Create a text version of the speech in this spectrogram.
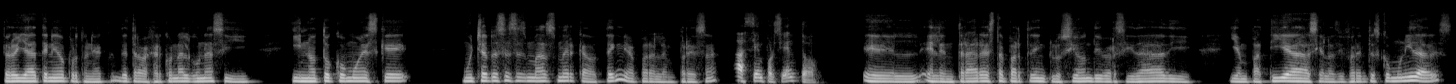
pero ya he tenido oportunidad de trabajar con algunas y, y noto cómo es que muchas veces es más mercadotecnia para la empresa. Ah, 100%. El, el entrar a esta parte de inclusión, diversidad y, y empatía hacia las diferentes comunidades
